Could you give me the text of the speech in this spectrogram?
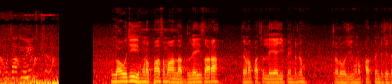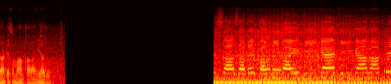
ਕੁਰਸਾ ਕੀ ਹੋਈ? ਲਓ ਜੀ ਹੁਣ ਆਪਾਂ ਸਮਾਨ ਲੱਦ ਲਿਆ ਜੀ ਸਾਰਾ ਤੇ ਹੁਣ ਆਪਾਂ ਚੱਲੇ ਆ ਜੀ ਪਿੰਡ ਨੂੰ। ਚਲੋ ਜੀ ਹੁਣ ਆਪਾਂ ਪਿੰਡ 'ਚ ਜਾ ਕੇ ਸਮਾਨ ਤਾਰਾਂਗੇ ਆਜੋ ਸਾਡੇ ਬਾਡੀ ਬਾਈ ਠੀਕ ਹੈ ਠੀਕ ਆ ਬਾਪੇ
